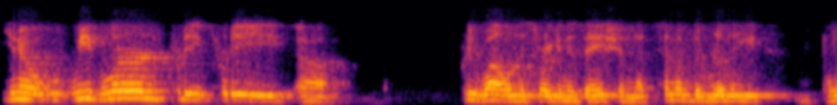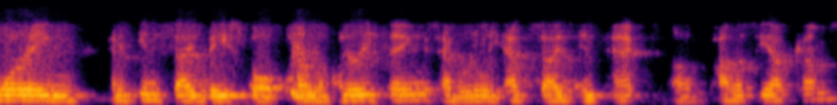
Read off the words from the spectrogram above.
you know, we've learned pretty pretty um, pretty well in this organization that some of the really boring kind of inside baseball parliamentary things have a really outsized impact on policy outcomes.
